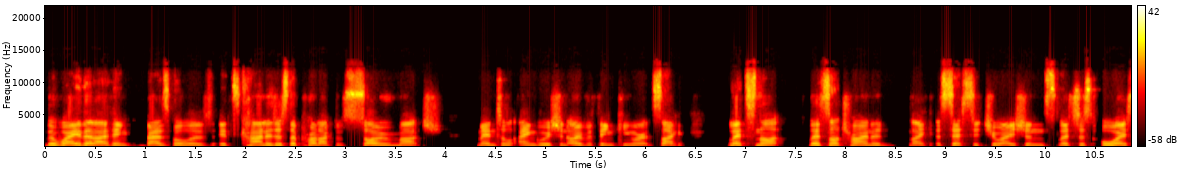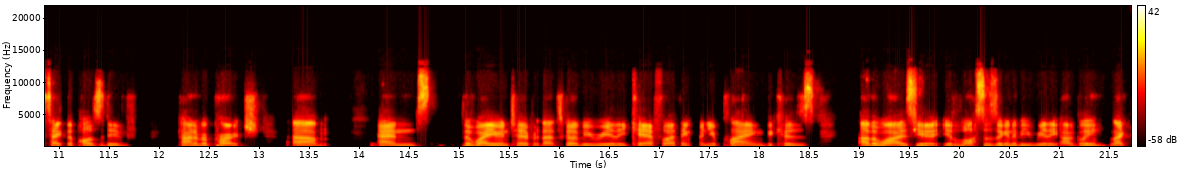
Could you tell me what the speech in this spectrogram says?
the way that I think Bazball is, it's kind of just a product of so much mental anguish and overthinking where it's like, let's not let's not try and like assess situations. Let's just always take the positive kind of approach. Um, and the way you interpret that's got to be really careful, I think, when you're playing because otherwise your your losses are going to be really ugly. Like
